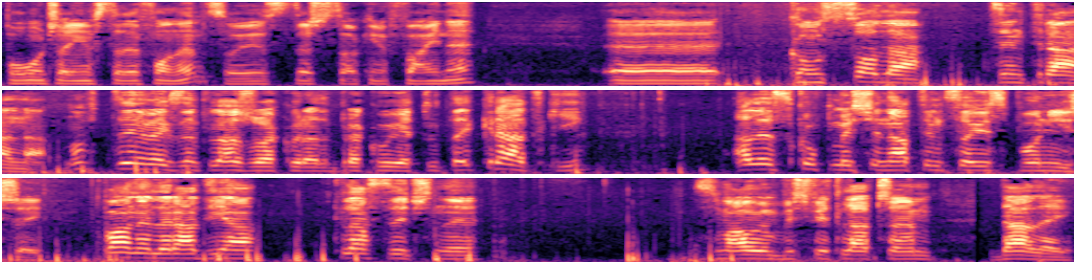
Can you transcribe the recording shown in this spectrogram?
połączeniem z telefonem, co jest też całkiem fajne. Eee, konsola centralna, no w tym egzemplarzu akurat brakuje tutaj kratki, ale skupmy się na tym, co jest poniżej. Panel radia klasyczny z małym wyświetlaczem. Dalej,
